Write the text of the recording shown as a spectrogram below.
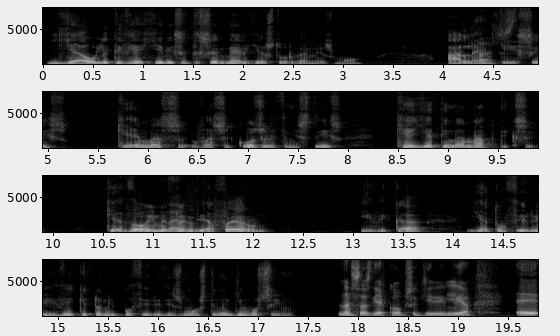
για όλη τη διαχείριση της ενέργειας του οργανισμού, αλλά Μάλιστα. επίσης και ένας βασικός ρυθμιστής και για την ανάπτυξη. Και εδώ είναι το ναι. ενδιαφέρον ειδικά για τον θηροειδή και τον υποθυροειδισμό στην εγκυμοσύνη. Να σας διακόψω κύριε Ηλία. Ε,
